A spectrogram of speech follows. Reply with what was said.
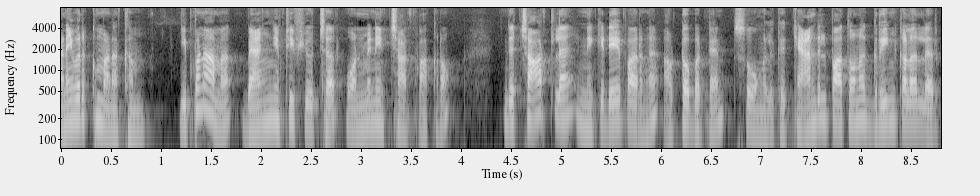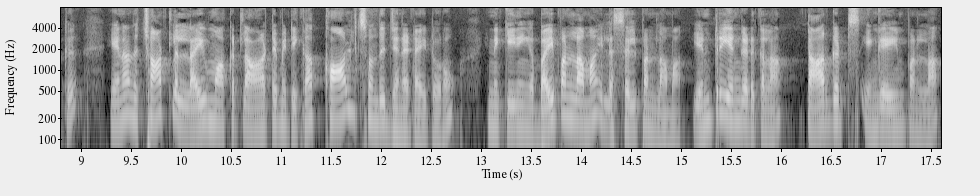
அனைவருக்கும் வணக்கம். இப்போ நாம் bank Nifty future one minute chart பார்க்குறோம். இந்த சார்ட்டில் இன்றைக்கி டே பாருங்கள் அக்டோபர் டென் ஸோ உங்களுக்கு கேண்டில் பார்த்தோன்னா க்ரீன் கலரில் இருக்குது ஏன்னா அந்த சார்ட்டில் லைவ் மார்க்கெட்டில் ஆட்டோமேட்டிக்காக கால்ஸ் வந்து ஜெனரேட் ஆகிட்டு வரும். இன்றைக்கி நீங்கள் பை பண்ணலாமா இல்லை செல் பண்ணலாமா? என்ட்ரி எங்கே எடுக்கலாம் டார்கெட்ஸ் எங்கே எய்ம் பண்ணலாம்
